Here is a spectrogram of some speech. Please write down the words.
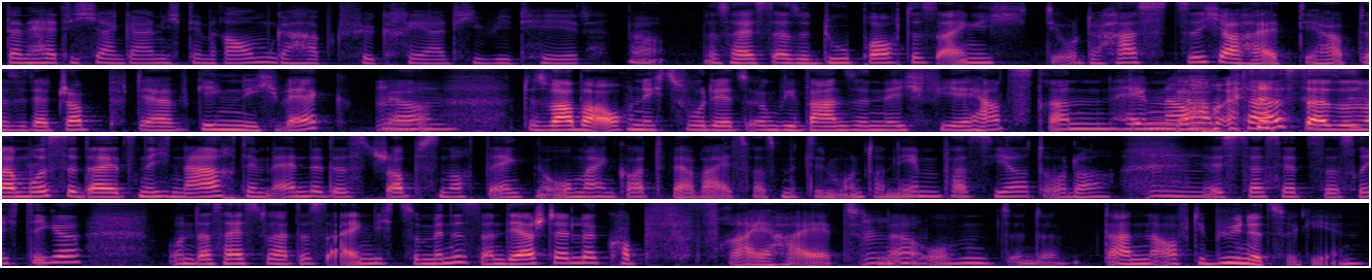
dann hätte ich ja gar nicht den Raum gehabt für Kreativität. Ja, das heißt also, du brauchtest eigentlich die, oder hast Sicherheit gehabt. Also der Job, der ging nicht weg. Ja. Das war aber auch nichts, wo du jetzt irgendwie wahnsinnig viel Herz dran hängen Genau. gehabt hast. Also man musste da jetzt nicht nach dem Ende des Jobs noch denken, oh mein Gott, wer weiß, was mit dem Unternehmen passiert oder ist das jetzt das Richtige? Und das heißt, du hattest eigentlich zumindest an der Stelle Kopffreiheit, ne, um äh, dann auf die Bühne zu gehen.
